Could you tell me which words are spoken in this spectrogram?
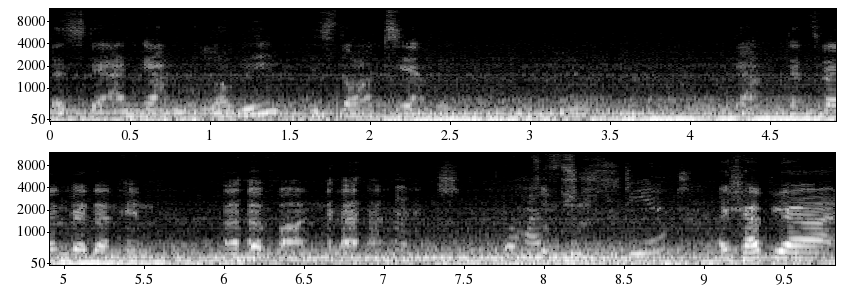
Das ist der Eingang. Lobby ist dort, ja. Ja, das werden wir dann hinfahren. Wo hast Zum du Schluss. studiert? Ich habe ja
